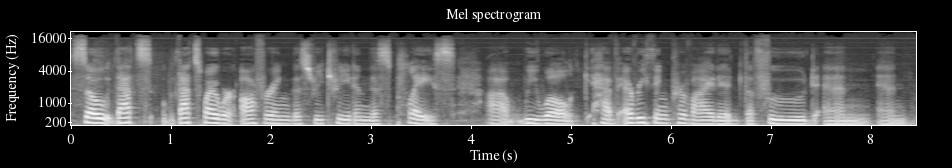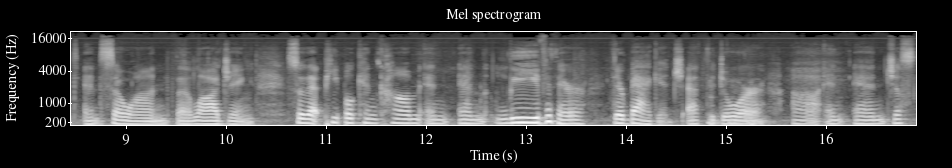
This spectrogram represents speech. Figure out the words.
So that's that's why we're offering this retreat in this place. Um, we will have everything provided, the food and and and so on, the lodging, so that people can come and and leave their their baggage at the door mm-hmm. uh, and and just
